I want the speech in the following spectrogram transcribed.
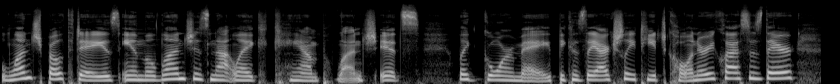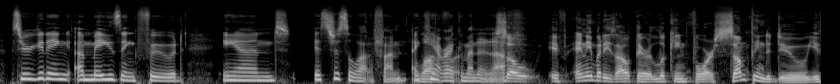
lunch both days, and the lunch is not like camp lunch. It's like gourmet because they actually teach culinary classes there. So you're getting amazing food, and it's just a lot of fun. I can't recommend it enough. So, if anybody's out there looking for something to do, you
